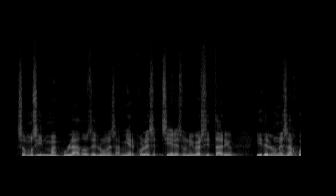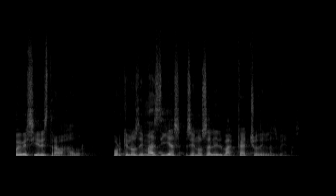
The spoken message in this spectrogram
Somos inmaculados de lunes a miércoles si eres universitario y de lunes a jueves si eres trabajador, porque los demás días se nos sale el bacacho de las venas.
